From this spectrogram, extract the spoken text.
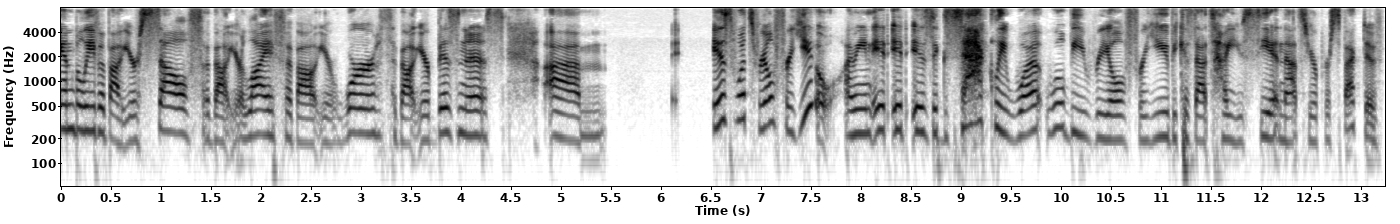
and believe about yourself, about your life, about your worth, about your business, um, is what's real for you. I mean, it, it is exactly what will be real for you because that's how you see it and that's your perspective.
